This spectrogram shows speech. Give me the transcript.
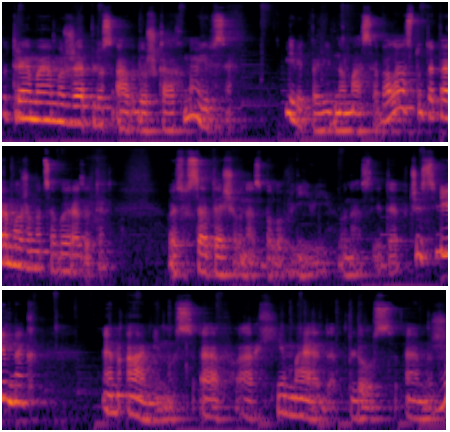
отримуємо Ж плюс А в дужках, ну і все. І відповідно маса баласту тепер можемо це виразити. Ось все те, що в нас було в лівій, у нас йде в числівник. МА мінус F Архімеда плюс МЖ,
